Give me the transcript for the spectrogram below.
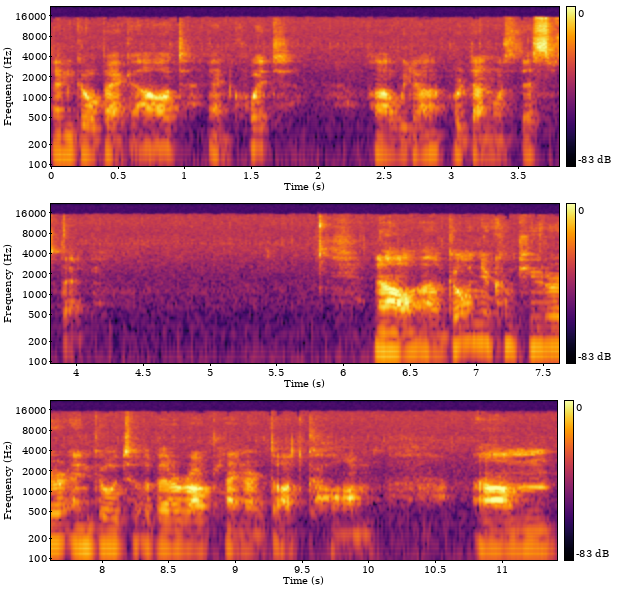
Then go back out and quit uh, we we're done with this step. Now uh, go on your computer and go to a betterrouteplanner.com. Um,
